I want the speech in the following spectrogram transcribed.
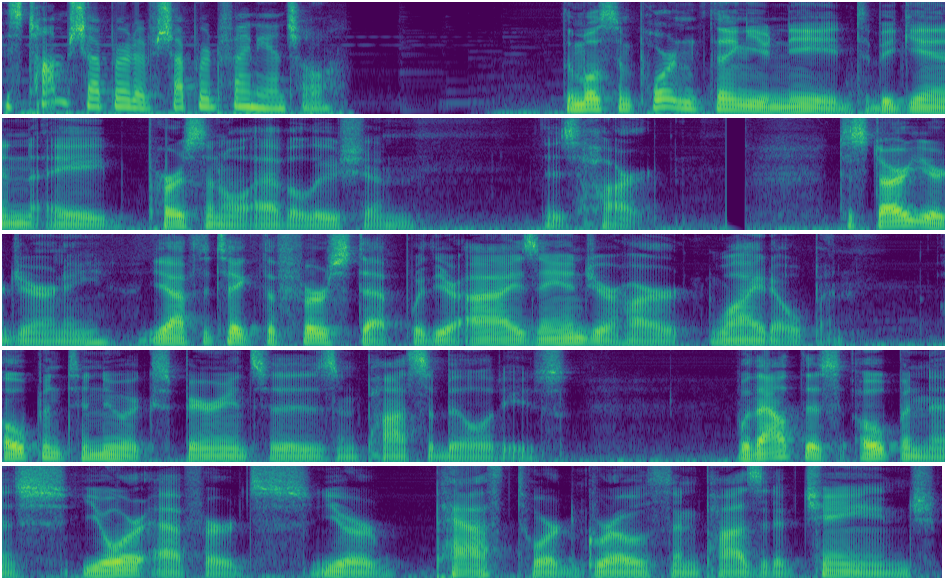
is Tom Shepard of Shepard Financial. The most important thing you need to begin a personal evolution is heart. To start your journey, you have to take the first step with your eyes and your heart wide open, open to new experiences and possibilities. Without this openness, your efforts, your path toward growth and positive change,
